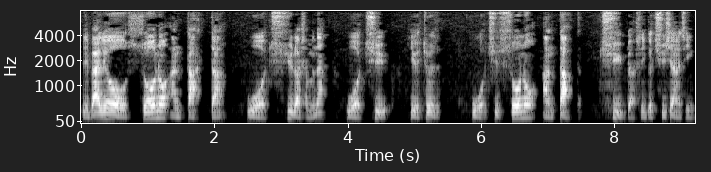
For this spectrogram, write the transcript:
礼拜六 sono andata，我去了什么呢？我去，也就是我去 sono andata，去表示一个趋向性。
